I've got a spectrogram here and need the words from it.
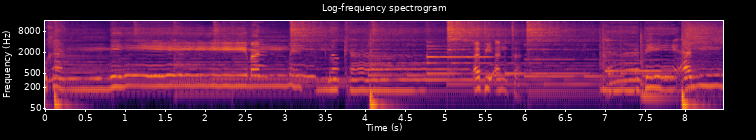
وأغني من مثلك. أبي أنت. أبي أنت.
